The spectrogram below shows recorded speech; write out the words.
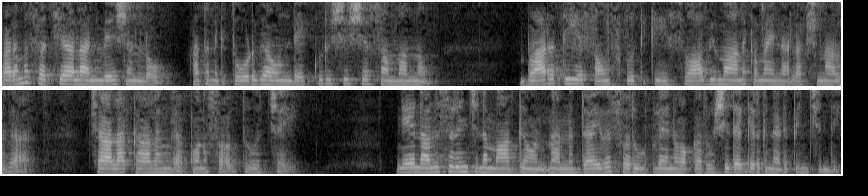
పరమ సత్యాల అన్వేషణలో అతనికి తోడుగా ఉండే గురు శిష్య సంబంధం భారతీయ సంస్కృతికి స్వాభిమానకమైన లక్షణాలుగా చాలా కాలంగా కొనసాగుతూ వచ్చాయి. నేను అనుసరించిన మార్గం నన్ను దైవ స్వరూపులైన ఒక ఋషి దగ్గరకు నడిపించింది.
